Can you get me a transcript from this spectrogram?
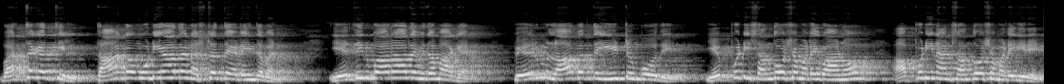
வர்த்தகத்தில் தாங்க முடியாத நஷ்டத்தை அடைந்தவன் எதிர்பாராத விதமாக பெரும் லாபத்தை ஈட்டும் போது எப்படி சந்தோஷம் அடைவானோ அப்படி நான் சந்தோஷம் அடைகிறேன்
